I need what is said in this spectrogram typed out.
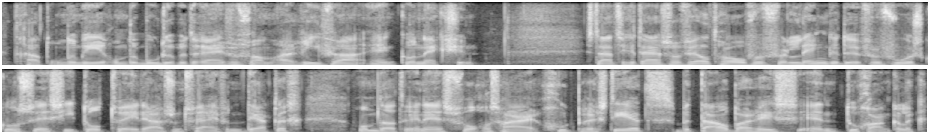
Het gaat onder meer om de moederbedrijven van Arriva en Connection. Staatssecretaris van Veldhoven verlengde de vervoersconcessie tot 2035... omdat NS volgens haar goed presteert, betaalbaar is en toegankelijk.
